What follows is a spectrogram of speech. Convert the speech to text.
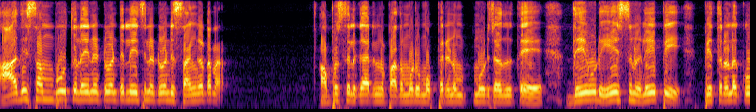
ఆది సంభూతులైనటువంటి లేచినటువంటి సంఘటన. అపుస్తుల కార్యం పదమూడు ముప్పై రెండు మూడు చదివితే దేవుడు యేసును లేపి పితరులకు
